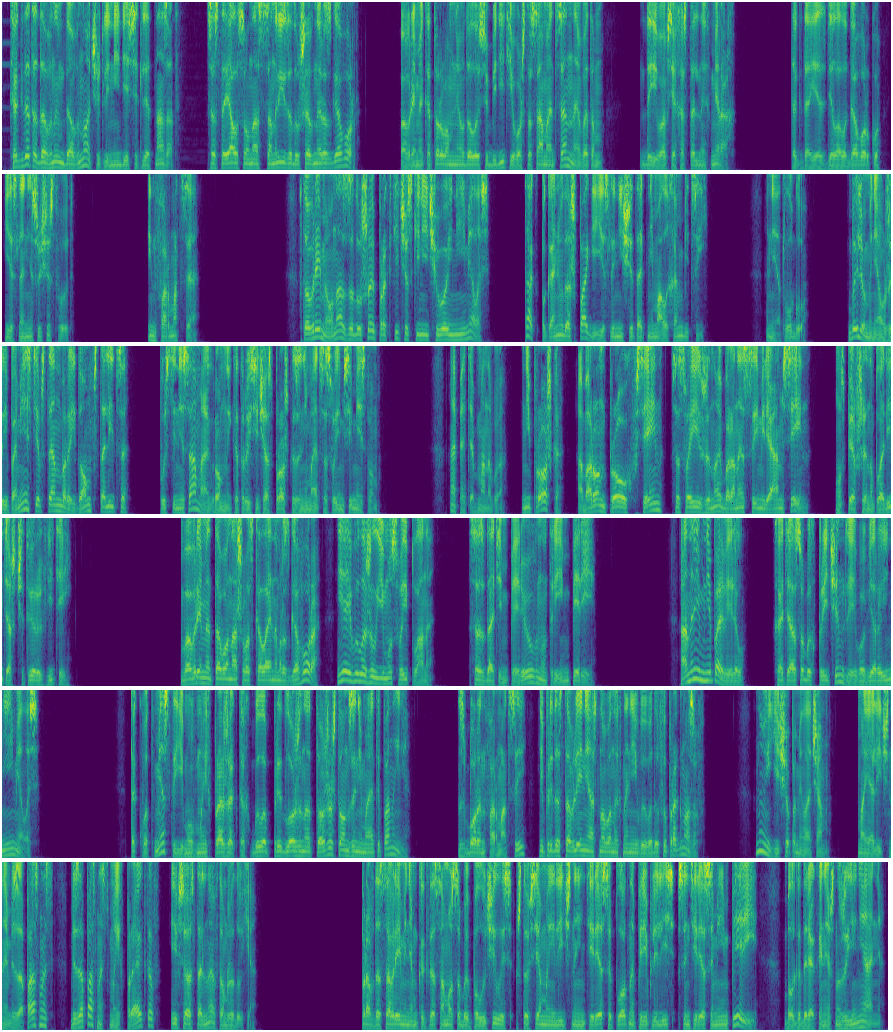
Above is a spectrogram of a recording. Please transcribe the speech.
Когда-то давным-давно, чуть ли не 10 лет назад, состоялся у нас с Анри задушевный разговор, во время которого мне удалось убедить его, что самое ценное в этом, да и во всех остальных мирах, тогда я сделал оговорку, если они существуют, информация. В то время у нас за душой практически ничего и не имелось. Так, по коню до шпаги, если не считать немалых амбиций. Нет, лгу. Были у меня уже и поместье в Стенборе, и дом в столице, пусть и не самый огромный, который сейчас Прошка занимается своим семейством. Опять обманываю. Не Прошка, а барон Проух Сейн со своей женой баронессой Мириам Сейн, успевшая наплодить аж четверых детей. Во время того нашего с Калайном разговора я и выложил ему свои планы – создать империю внутри империи. Анри мне поверил, хотя особых причин для его веры и не имелось. Так вот, место ему в моих прожектах было предложено то же, что он занимает и поныне. Сбор информации и предоставление основанных на ней выводов и прогнозов. Ну и еще по мелочам. Моя личная безопасность, безопасность моих проектов и все остальное в том же духе. Правда, со временем как-то само собой получилось, что все мои личные интересы плотно переплелись с интересами империи, благодаря, конечно же, Яниане.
